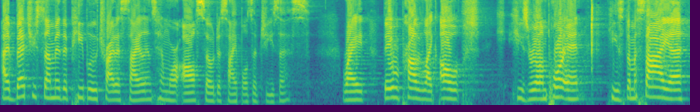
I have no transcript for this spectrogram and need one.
I bet you some of the people who try to silence him were also disciples of Jesus, right? They were probably like, oh, he's real important. He's the Messiah.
